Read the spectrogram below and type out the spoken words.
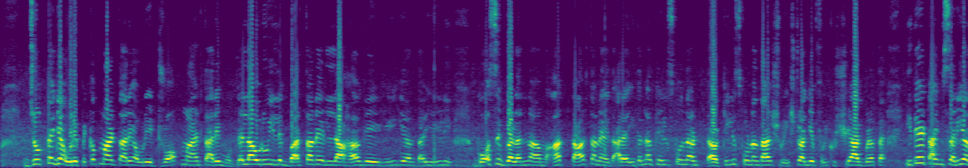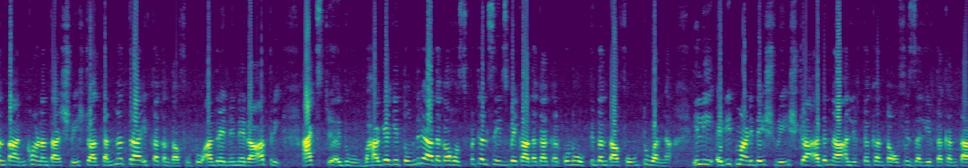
ಜೊತೆಗೆ ಅವರೇ ಪಿಕಪ್ ಮಾಡ್ತಾರೆ, ಅವರೇ ಡ್ರಾಪ್ ಮಾಡ್ತಾರೆ. ಮೊದಲೆಲ್ಲ ಅವರು ಇಲ್ಲಿಗೆ ಬರ್ತಾನೆ ಇರಲಿಲ್ಲ ಹಾಗೆ ಹೀಗೆ ಅಂತ ಹೇಳಿ ಗಾಸಿಪ್ಗಳನ್ನು ಮಾತಾಡ್ತಾನೆ ಇದ್ದಾರೆ. ಇದನ್ನು ಕೇಳಿಸ್ಕೊಂಡ ಕೇಳಿಸ್ಕೊಂಡಂತಹ ಶ್ರೇಷ್ಠವಾಗಿ ಫುಲ್ ಖುಷಿ ಆಗಿಬಿಡುತ್ತೆ. ಇದೇ ಟೈಮ್ ಸರಿ ಅಂತ ಅನ್ಕೊಂಡಂತ ಶ್ರೇಷ್ಠ ತನ್ನ ಹತ್ರ ಇರ್ತಕ್ಕಂಥ ಫೋಟೋ ಅಂದರೆ ನಿನ್ನೆ ರಾತ್ರಿ ಆಕ್ಸಿಡ್ ಇದು ಭಾಗ್ಯಗೆ ತೊಂದರೆ ಆದಾಗ ಹಾಸ್ಪಿಟಲ್ ಸೇರಿಸಬೇಕಾದಾಗ ಕರ್ಕೊಂಡು ಹೋಗ್ತಿದ್ದಂಥ ಫೋಟೋವನ್ನು ಇಲ್ಲಿ ಎಡಿಟ್ ಮಾಡಿದೆ ಶ್ರೇಷ್ಠ. ಅದನ್ನು ಅಲ್ಲಿರ್ತಕ್ಕಂಥ ಆಫೀಸಲ್ಲಿರ್ತಕ್ಕಂಥ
